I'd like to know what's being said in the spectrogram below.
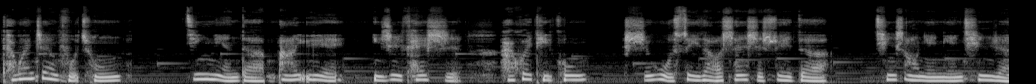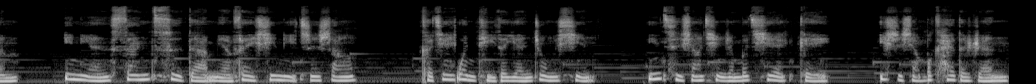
台湾政府从今年的八月一日开始，还会提供十五岁到三十岁的青少年年轻人一年三次的免费心理咨商，可见问题的严重性。因此，想请仁波切给一时想不开的人，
